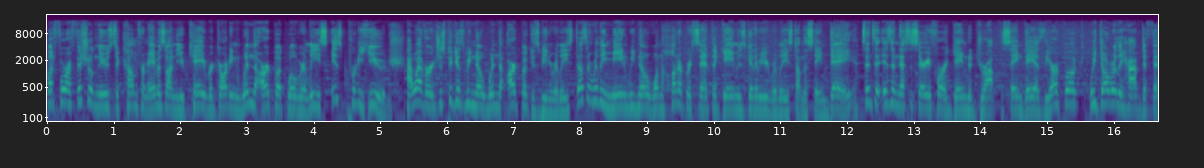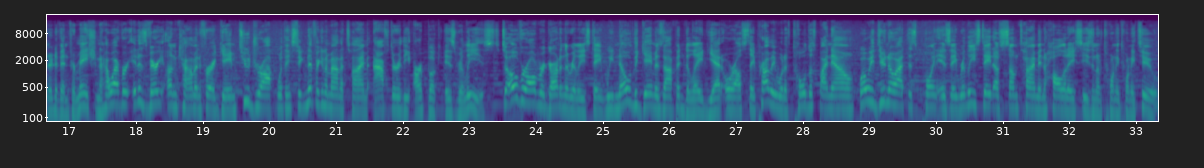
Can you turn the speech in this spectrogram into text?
but for official news to come from Amazon UK regarding when the art book will release is pretty huge. However, just because we know when the art book is being released doesn't really mean we know 100% the game is going to be released on the same day. Since it isn't necessary for a game to drop the same day as the art book, we don't really have definitive information. However, it is very uncommon for a game to drop with a significant amount of time after the art book is released. So overall, regarding the release date, we know the game has not been delayed yet, or else they probably would have told us by now. What we do know at this point is a release date of sometime in holiday season of 2022.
